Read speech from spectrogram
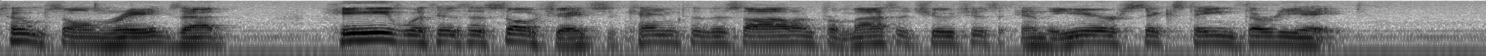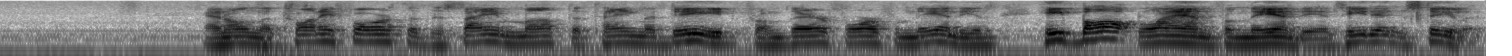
tombstone reads that he, with his associates, came to this island from Massachusetts in the year 1638. And on the 24th of the same month, obtained a deed from therefore from the Indians. He bought land from the Indians. He didn't steal it.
